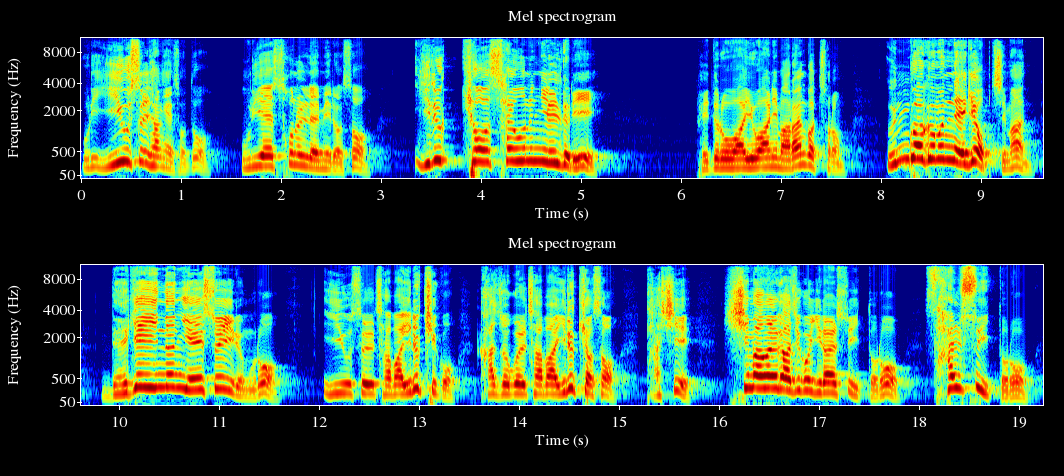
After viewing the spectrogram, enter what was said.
우리 이웃을 향해서도 우리의 손을 내밀어서 일으켜 세우는 일들이 베드로와 요한이 말한 것처럼 은과 금은 내게 없지만 내게 있는 예수의 이름으로 이웃을 잡아 일으키고 가족을 잡아 일으켜서 다시 희망을 가지고 일할 수 있도록 살 수 있도록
